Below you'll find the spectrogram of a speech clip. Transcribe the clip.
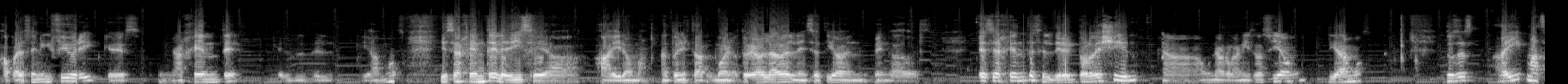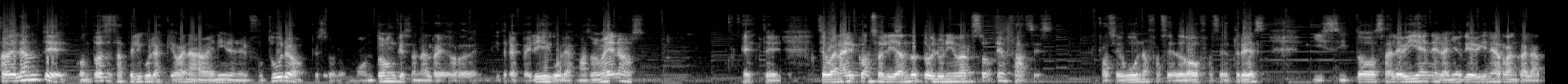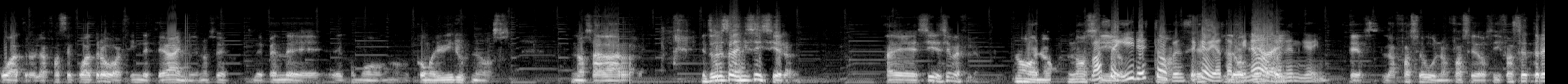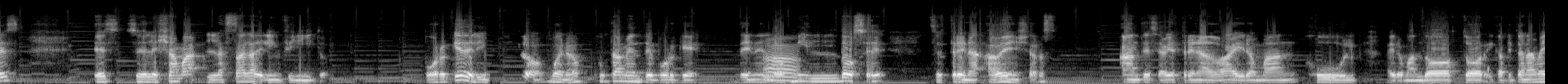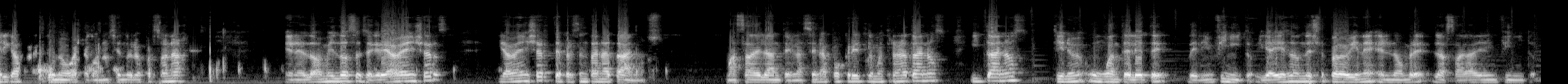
aparece Nick Fury, que es un agente, digamos, y ese agente le dice a, Iron Man, a Tony Stark, bueno, te voy a hablar de la iniciativa Vengadores. Ese agente es el director de Shield, una, organización, digamos. Entonces, ahí más adelante, con todas esas películas que van a venir en el futuro, que son un montón, que son alrededor de 23 películas más o menos, este, se van a ir consolidando todo el universo en fases fase 1, fase 2, fase 3, y si todo sale bien, el año que viene arranca la 4, la fase 4 o al fin de este año, no sé, depende de, cómo, cómo, el virus nos, nos agarra. Entonces así se hicieron. Eh, sí, decime, Flo. No, no, no. ¿Va a seguir esto? Pensé que había terminado con Endgame. Es la fase 1, fase 2 y fase 3 es, se le llama la saga del infinito. ¿Por qué del infinito? Bueno, justamente porque en el 2012 ah se estrena Avengers. Antes se había estrenado Iron Man, Hulk, Iron Man 2, Thor y Capitán América para que uno vaya conociendo los personajes. En el 2012 se crea Avengers y Avengers te presentan a Thanos. Más adelante en la escena post-credit muestran a Thanos y Thanos tiene un guantelete del infinito y ahí es donde se proviene el nombre la saga del infinito.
